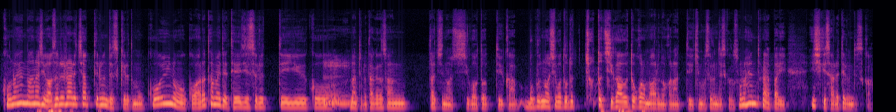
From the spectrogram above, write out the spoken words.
この辺の話忘れられちゃってるんですけれどもこういうのをこう改めて提示するっていうこう、うん、なんていうの武田さんたちの仕事っていうか僕の仕事とちょっと違うところもあるのかなっていう気もするんですけどその辺というのはやっぱり意識されてるんですか？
